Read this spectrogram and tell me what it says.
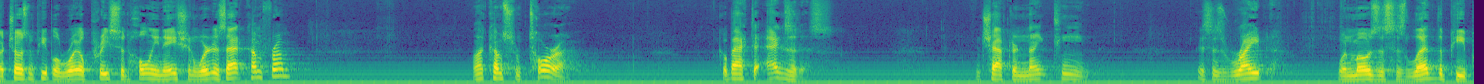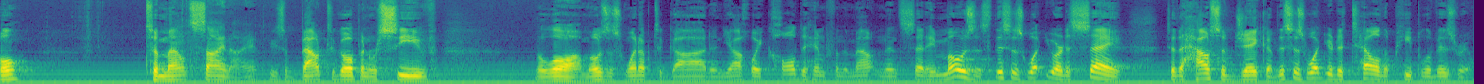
a chosen people, royal priesthood, holy nation, where does that come from? Well, that comes from Torah. Go back to Exodus in chapter 19. This is right when Moses has led the people to Mount Sinai. He's about to go up and receive the law. Moses went up to God, and Yahweh called to him from the mountain and said, Hey, Moses, this is what you are to say to the house of Jacob. This is what you're to tell the people of Israel.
